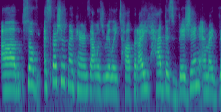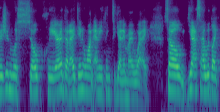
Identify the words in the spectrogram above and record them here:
Um, so especially with my parents, that was really tough. But I had this vision, and my vision was so clear that I didn't want anything to get in my way. So yes, I would like,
